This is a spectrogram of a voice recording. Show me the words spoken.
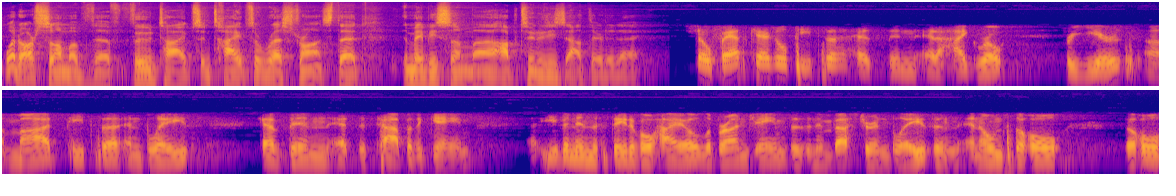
What are some of the food types and types of restaurants that may be some uh, opportunities out there today? So, fast casual pizza has been at a high growth for years. Uh, Mod Pizza and Blaze have been at the top of the game. Even in the state of Ohio, LeBron James is an investor in Blaze and, and owns the whole the whole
